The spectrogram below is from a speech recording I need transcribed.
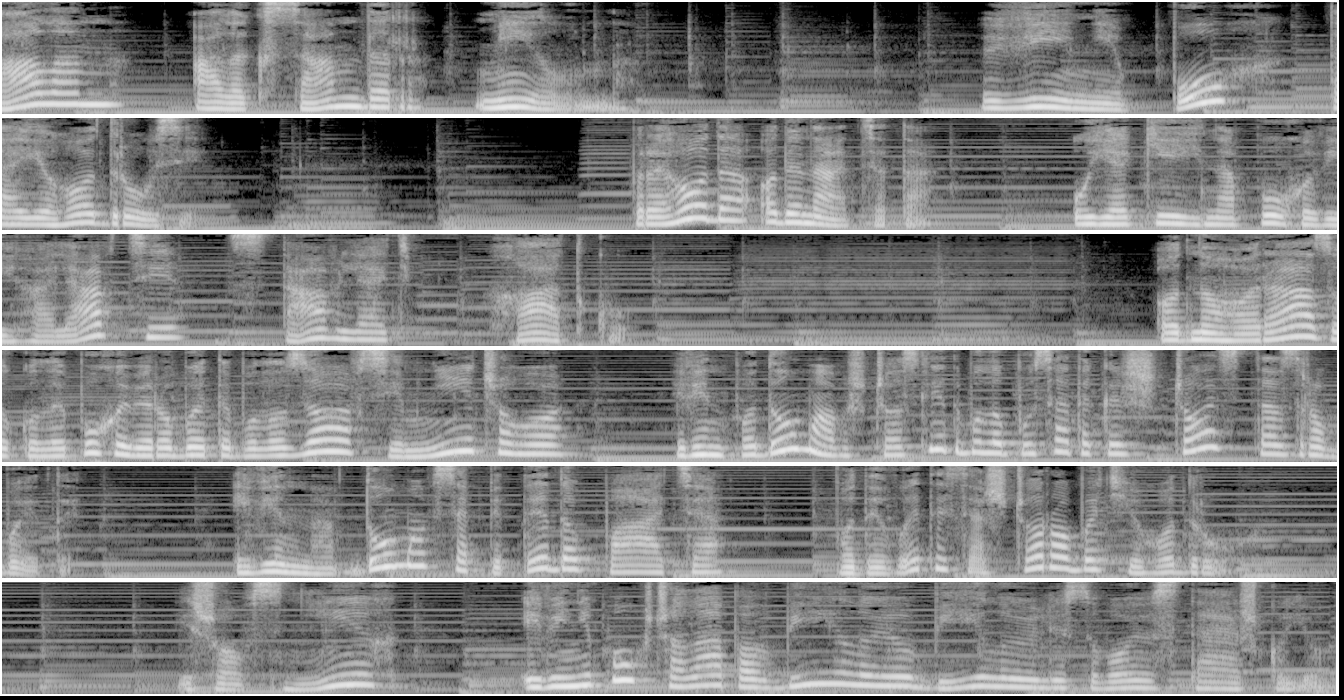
Алан Олександр Мілн Вінні Пух та його друзі. Пригода одинадцята, у якій на пуховій галявці ставлять хатку. Одного разу, коли пухові робити було зовсім нічого, він подумав, що слід було б усе таки щось та зробити. І він надумався піти до паця, подивитися, що робить його друг. Ішов сніг, і Вінніпух чалапав білою білою лісовою стежкою,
